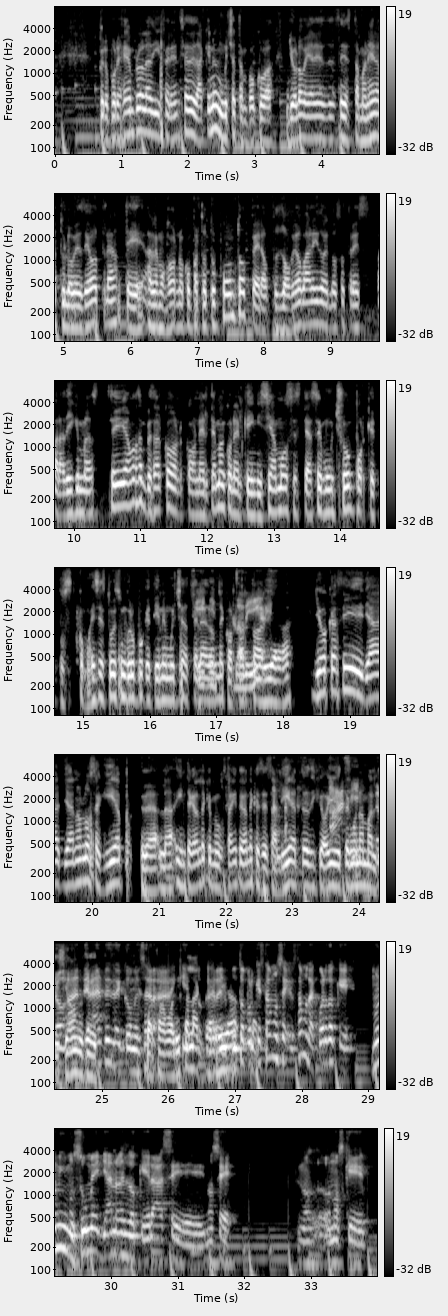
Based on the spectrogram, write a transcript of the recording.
Pero por ejemplo, la diferencia de edad, que no es mucha tampoco, yo lo veo desde esta manera, tú lo ves de otra, te, a lo mejor no comparto tu punto, pero pues lo veo válido en dos o tres paradigmas. Sí, vamos a empezar con, con el tema con el que iniciamos este hace mucho, porque pues como dices tú, es un grupo que tiene mucha tela de donde cortar todavía, ¿verdad? Yo casi ya, ya no lo seguía porque la, integrante que me gustaba, integrante que se salía, entonces dije, oye, ah, tengo una maldición. antes, de comenzar, que tocar el punto, porque estamos, estamos de acuerdo que Morning Musume ya no es lo que era hace, no sé, unos que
